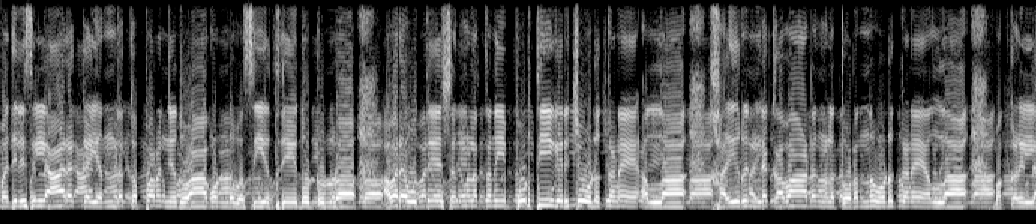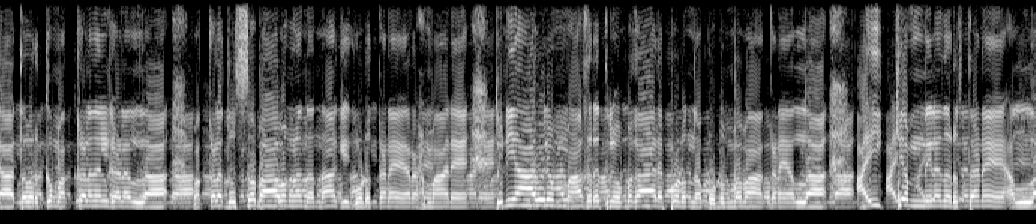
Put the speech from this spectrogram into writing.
മജിലിസിൽ ആരൊക്കെ എന്തൊക്കെ പറഞ്ഞു ദുആ കൊണ്ട് വസീയത്ത് ചെയ്തിട്ടുണ്ടോ. അവരെ ഉദ്ദേശങ്ങളൊക്കെ നീ പൂർത്തീകരിച്ചു കൊടുക്കണേ അല്ല. ഹൈറിന്റെ കവാടങ്ങൾ തുറന്നു കൊടുക്കണേ അല്ല. മക്കളില്ലാത്തവർക്ക് മക്കളെ നൽകണല്ല. മക്കളെ ദുസ്വഭാവങ്ങൾ നന്നാക്കി കൊടുക്കണേ റഹ്മാനെ. ദുനിയാവിലും ആഹ്റത്തിലും ഉപകാരപ്പെടുന്ന കുടുംബമാക്കണേ അല്ല. ഐക്യം നിലനിർത്തണേ അല്ല.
